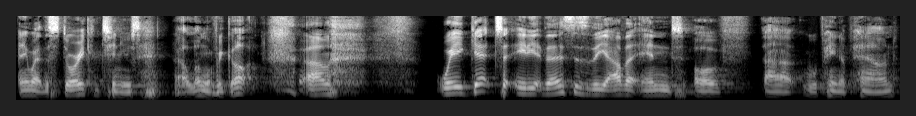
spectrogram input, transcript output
Anyway, the story continues. How long have we got? Um, we get to Idiot. This is the other end of uh, Pound.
